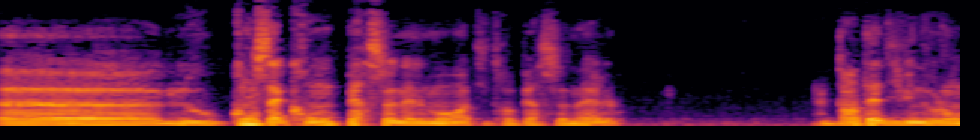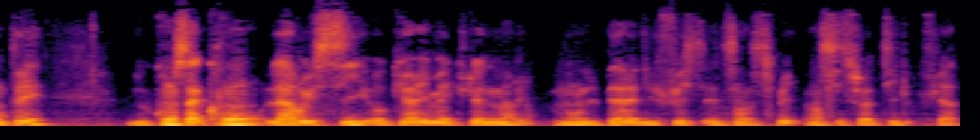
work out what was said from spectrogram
euh, nous consacrons personnellement, à titre personnel, dans ta divine volonté, nous consacrons la Russie au cœur immaculé de Marie. Au nom du Père et du Fils et du Saint-Esprit, ainsi soit-il. Fiat.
